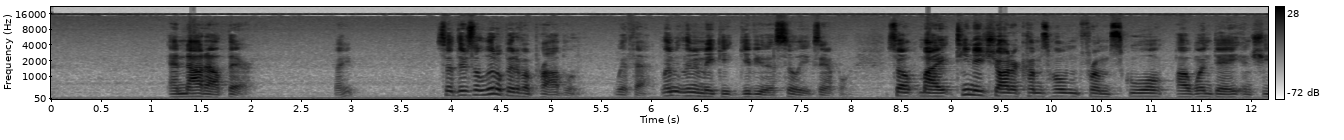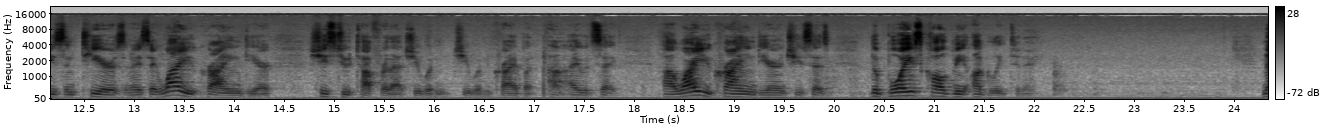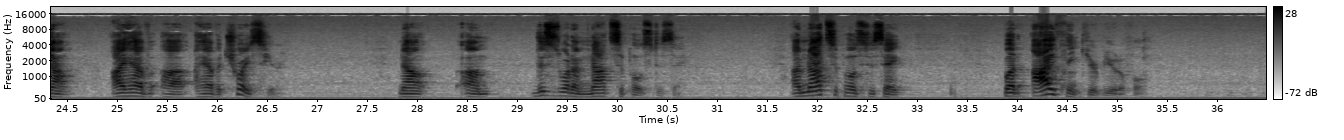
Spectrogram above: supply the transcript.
and not out there. Right? So there's a little bit of a problem with that. Let me, let me make it, give you a silly example. So my teenage daughter comes home from school uh, one day and she's in tears, and I say, "Why are you crying, dear?" She's too tough for that. She wouldn't she wouldn't cry, but uh, I would say, uh, "Why are you crying, dear?" And she says, "The boys called me ugly today." Now I have uh, I have a choice here. Now um, this is what I'm not supposed to say. I'm not supposed to say, "But I think you're beautiful."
